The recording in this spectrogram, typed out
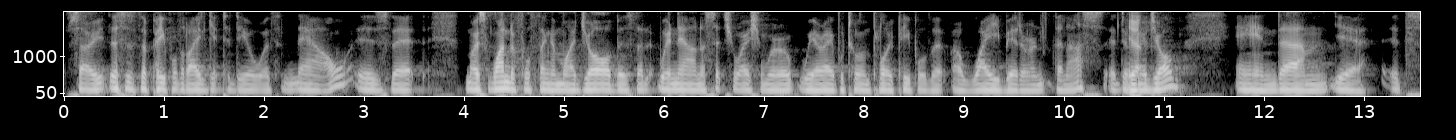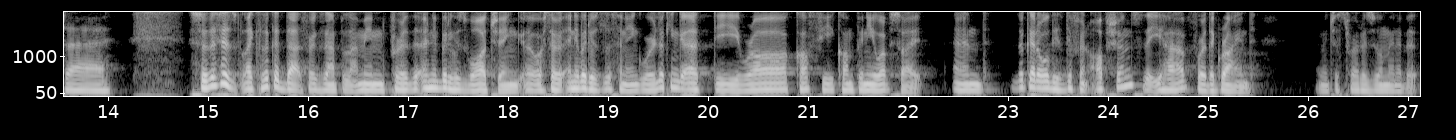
So this is the people that I get to deal with now. Is that the most wonderful thing in my job is that we're now in a situation where we're able to employ people that are way better than us at doing Yeah. a job, and um, yeah, it's. Uh, So this is like look at that for example. I mean, for the, anybody who's watching uh, or sorry, anybody who's listening, we're looking at the Raw Coffee Company website and look at all these different options that you have for the grind. Let me just try to zoom in a bit.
